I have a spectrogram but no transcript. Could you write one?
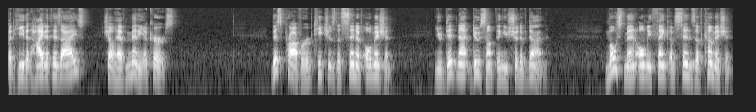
but he that hideth his eyes shall have many a curse. This proverb teaches the sin of omission you did not do something you should have done. Most men only think of sins of commission,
